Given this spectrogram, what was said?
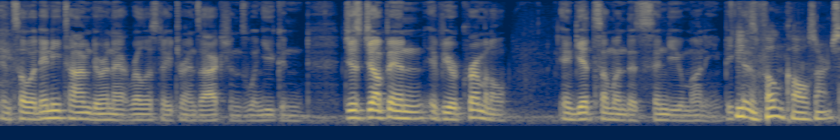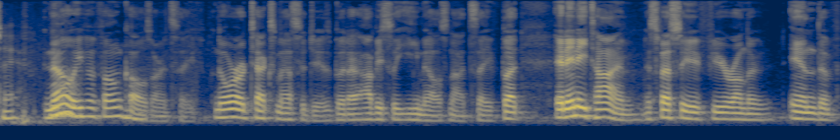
and so at any time during that real estate transactions when you can just jump in if you're a criminal and get someone to send you money because even phone calls aren't safe. No, no. even phone calls aren't safe. Nor are text messages, but uh, obviously email is not safe. But at any time, especially if you're on the end of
